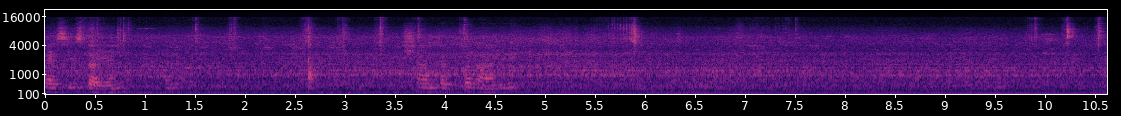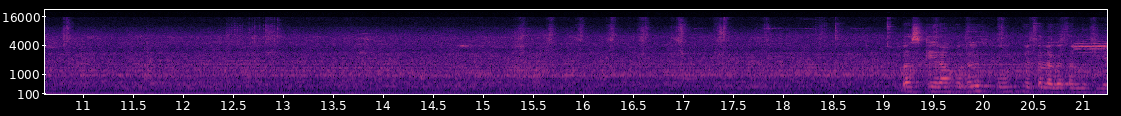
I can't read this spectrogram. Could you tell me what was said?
ਮੈਸੇਜ ਤਾਂ ਆਇਆ ਨਹੀਂ ਸ਼ਾਮ ਤੱਕ ਤਾਂ ਆ ਜਾਵੇ। ਬਸ ਕੇਰਾਂ ਖੋਲ੍ਹੇ ਸਕੂਲ ਫਿਰ ਤਾਂ ਲਗਾਤਾਰ ਲੱਗੀ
